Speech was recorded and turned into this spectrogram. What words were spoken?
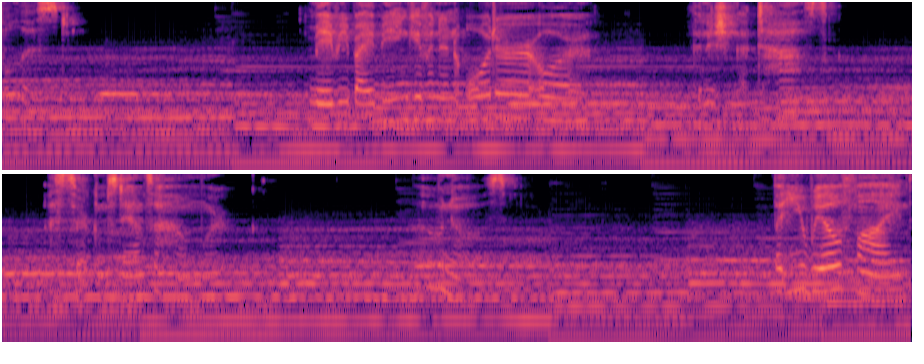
fullest. Maybe by being given an order or finishing a task a circumstance, a homework. Who knows? But you will find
